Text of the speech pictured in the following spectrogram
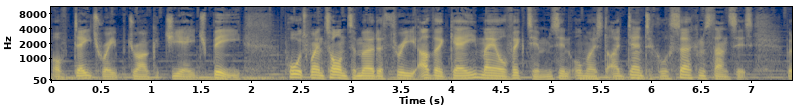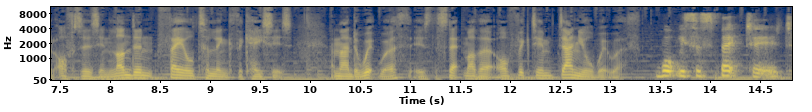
of date rape drug GHB, Port went on to murder three other gay male victims in almost identical circumstances, but officers in London failed to link the cases. Amanda Whitworth is the stepmother of victim Daniel Whitworth. What we suspected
